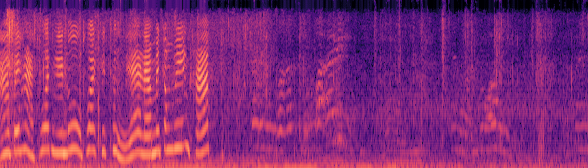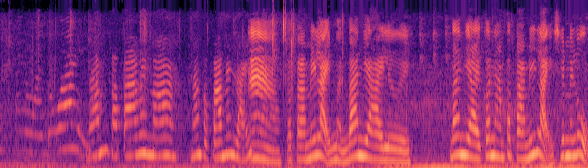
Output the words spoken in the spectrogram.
อ่าไปหาทวดไงลูกทวดคิดถึงแย่แล้วไม่ต้องวิ่งครับำประปาไม่มา น้ำประปาไม่ไหล อ้าวประปาไม่ไหลเหมือนบ้านยายเลย บ้านยายก็น้ำประปาไม่ไหลใช่ไหมลูก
